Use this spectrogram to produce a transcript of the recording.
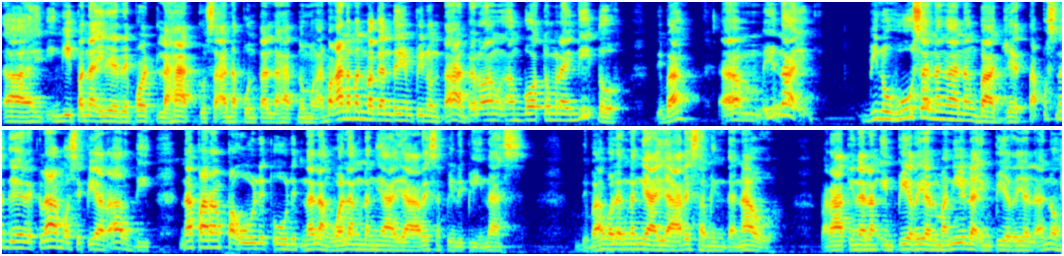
ah, hindi pa na i-report lahat kung saan napunta lahat ng mga. Baka naman maganda yung pinuntahan, pero ang ang bottom line dito, 'di ba? Um, yun na binuhusan na nga ng budget tapos nagrereklamo si PRRD na parang paulit-ulit na lang walang nangyayari sa Pilipinas. 'Di ba? Walang nangyayari sa Mindanao. Parati na lang Imperial Manila, Imperial ano.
